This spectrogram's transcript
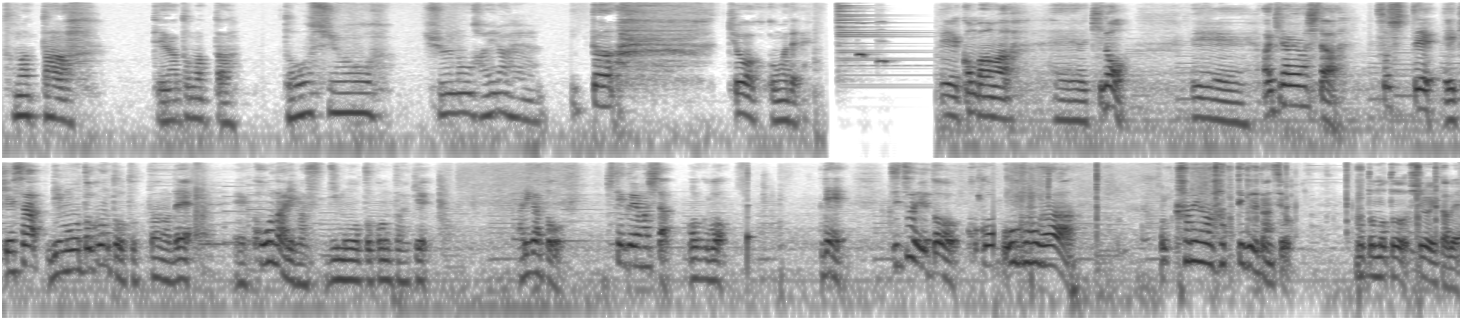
止まった。手が止まった。どうしよう。収納入らへん。いった。今日はここまで。えー、こんばんは。えー、昨日、えー、諦めました。そして、えー今朝、リモートコントを撮ったので、えーこうなります。リモートコントだけ。ありがとう。来てくれました、大久保。で、実は言うと、ここ、大久保が、壁を貼ってくれたんですよ。もともと白い壁。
